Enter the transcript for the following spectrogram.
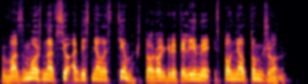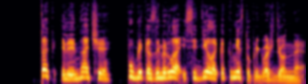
Возможно, все объяснялось тем, что роль Гретелины исполнял Том Джон. Так или иначе, публика замерла и сидела как к месту пригвожденная,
